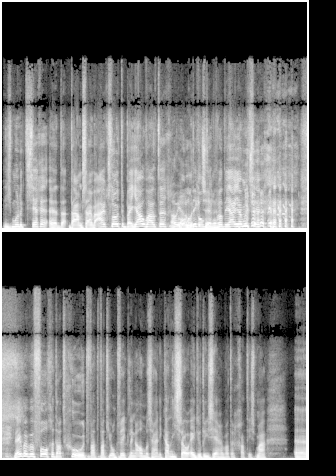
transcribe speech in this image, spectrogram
die is moeilijk te zeggen. Eh, da- daarom zijn we aangesloten bij jou, Wouter. dan Holland moet ik het zeggen. Ja, jij moet zeggen. nee, maar we volgen dat goed, wat, wat die ontwikkelingen allemaal zijn. Ik kan niet zo 1, 2, 3 zeggen wat een gat is. Maar eh,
